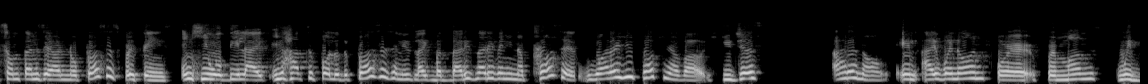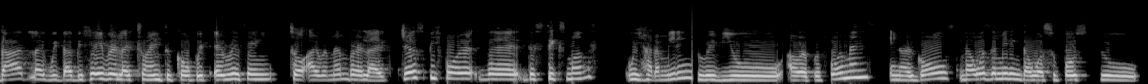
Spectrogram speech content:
sometimes there are no process for things. And he will be like, "You have to follow the process," and he's like, "But that is not even in a process. What are you talking about?" He just I don't know. And I went on for for months with that, like with that behavior, like trying to cope with everything. So I remember like just before the the six months, we had a meeting to review our performance and our goals. That was the meeting that was supposed to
